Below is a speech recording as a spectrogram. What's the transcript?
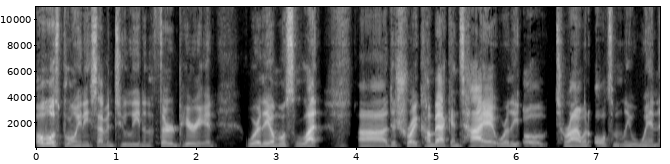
almost blowing a 7 2 lead in the third period where they almost let uh, Detroit come back and tie it, where the oh, Toronto would ultimately win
